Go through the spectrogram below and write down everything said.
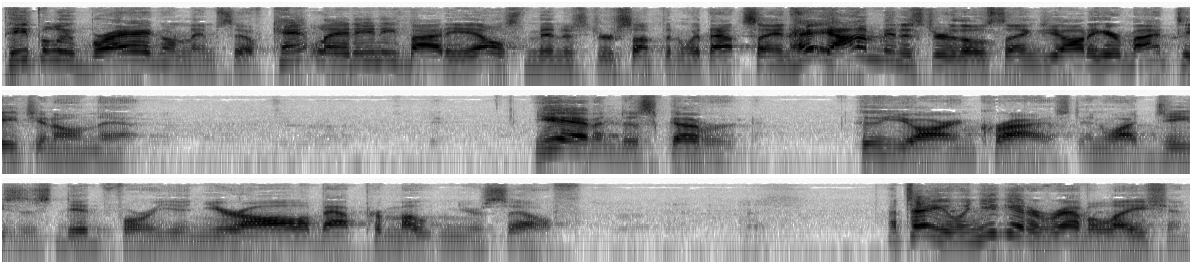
People who brag on themselves can't let anybody else minister something without saying, Hey, I minister those things. You ought to hear my teaching on that. You haven't discovered who you are in Christ and what Jesus did for you, and you're all about promoting yourself. I tell you, when you get a revelation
